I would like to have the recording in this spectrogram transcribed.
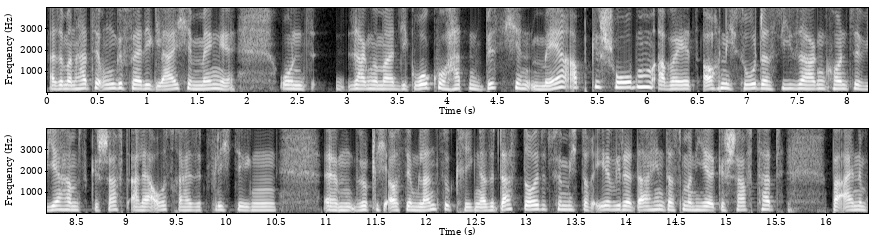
Also man hatte ungefähr die gleiche Menge. Und sagen wir mal, die GroKo hat ein bisschen mehr abgeschoben, aber jetzt auch nicht so, dass sie sagen konnte, wir haben es geschafft, alle Ausreisepflichtigen ähm, wirklich aus dem Land zu kriegen. Also das deutet für mich doch eher wieder dahin, dass man hier geschafft hat, bei einem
